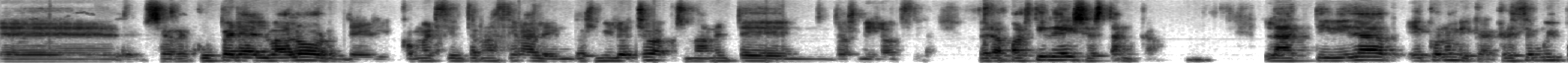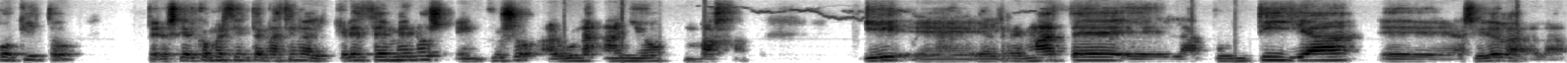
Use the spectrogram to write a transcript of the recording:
eh, se recupera el valor del comercio internacional en 2008 aproximadamente en 2011, pero a partir de ahí se estanca. La actividad económica crece muy poquito, pero es que el comercio internacional crece menos e incluso algún año baja. Y eh, el remate, eh, la puntilla, ha sido la,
